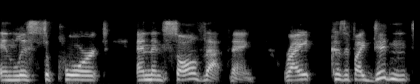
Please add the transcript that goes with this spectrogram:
enlist support, and then solve that thing, right? Because if I didn't,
